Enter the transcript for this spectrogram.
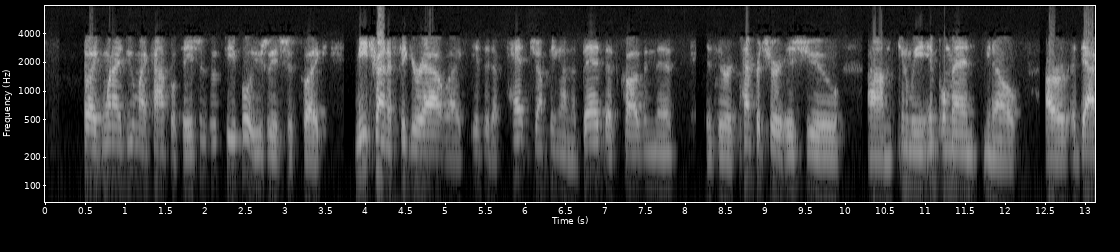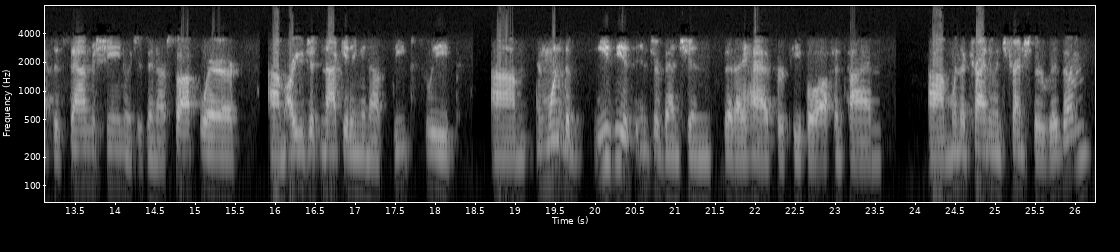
So, like, when I do my consultations with people, usually it's just like me trying to figure out, like, is it a pet jumping on the bed that's causing this? Is there a temperature issue? Um, can we implement, you know, our adaptive sound machine, which is in our software? Um, are you just not getting enough deep sleep? Um, and one of the easiest interventions that I have for people oftentimes um, when they're trying to entrench their rhythm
